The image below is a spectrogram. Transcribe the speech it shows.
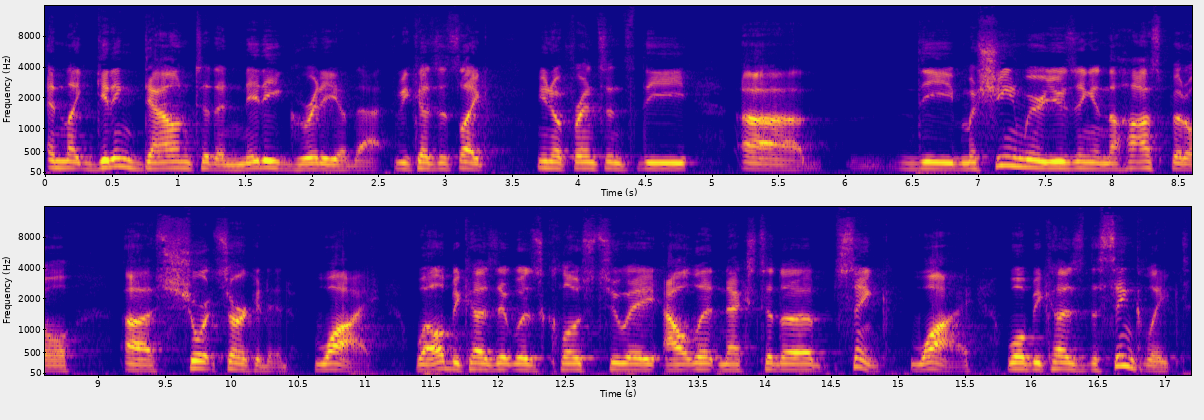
and like getting down to the nitty gritty of that because it's like you know, for instance, the uh, the machine we were using in the hospital uh, short circuited. Why? Well, because it was close to a outlet next to the sink. Why? Well, because the sink leaked.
